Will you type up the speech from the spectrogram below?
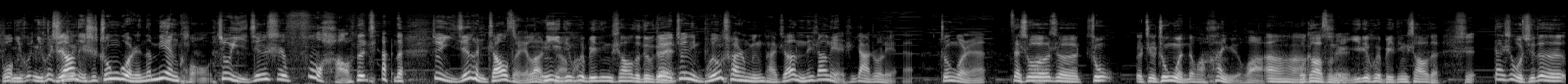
不，你会你会只要你是中国人的面孔，就已经是富豪的这样的，就已经很招贼了。你一定会被盯梢的，对不对？对，就你不用穿什么名牌，只要你那张脸是亚洲脸，中国人。再说这中。呃，这个中文的话，汉语的话，我告诉你，一定会被盯梢的。是，但是我觉得。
